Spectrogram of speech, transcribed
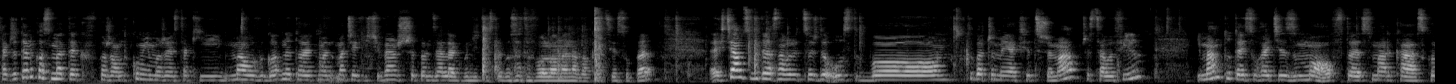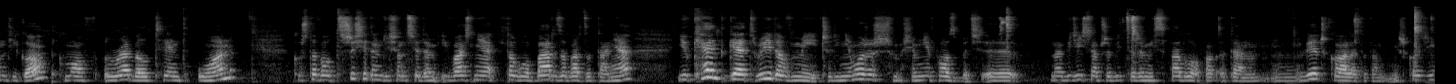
Także ten kosmetyk w porządku, mimo że jest taki mało wygodny, to jak macie jakiś węższy pędzelek, będziecie z tego zadowolone na wakacje, super. E, chciałam sobie teraz nałożyć coś do ust, bo zobaczymy jak się trzyma przez cały film. I mam tutaj, słuchajcie, z MOV, to jest marka z Contigo, MOV Rebel Tint One. Kosztował 3,77 i właśnie to było bardzo, bardzo tanie. You can't get rid of me, czyli nie możesz się mnie pozbyć. Yy, no widzicie na przebitce, że mi spadło ten mm, wieczko, ale to tam nie szkodzi.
